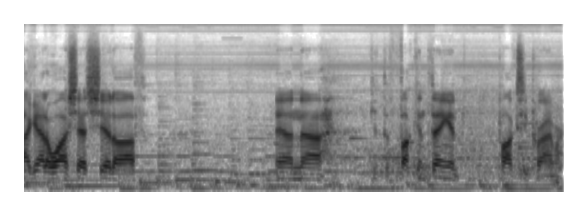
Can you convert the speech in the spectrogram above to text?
I gotta wash that shit off and uh, get the fucking thing in epoxy primer.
